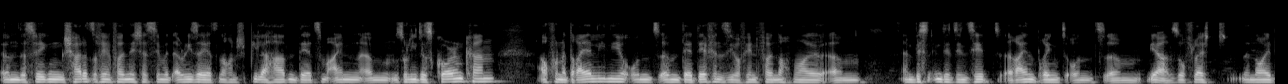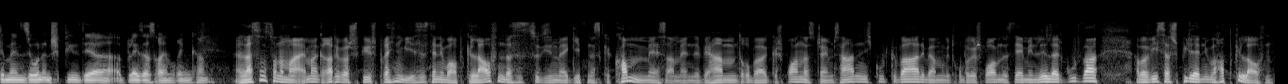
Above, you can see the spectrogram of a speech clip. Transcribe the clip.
Ähm, deswegen schadet es auf jeden Fall nicht, dass sie mit Ariza jetzt noch einen Spieler haben, der zum einen ähm, solide scoren kann, auch von der Dreierlinie und ähm, der defensiv auf jeden Fall nochmal ähm, ein bisschen Intensität reinbringt und ähm, ja, so vielleicht eine neue Dimension ins Spiel der Blazers reinbringen kann. Dann lass uns doch nochmal einmal gerade über das Spiel sprechen. Wie ist es denn überhaupt gelaufen, dass es zu diesem Ergebnis gekommen ist am Ende? Wir haben darüber gesprochen, dass James Harden nicht gut war, wir haben darüber gesprochen, dass Damian Lillard gut war, aber wie ist das Spiel denn überhaupt gelaufen?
